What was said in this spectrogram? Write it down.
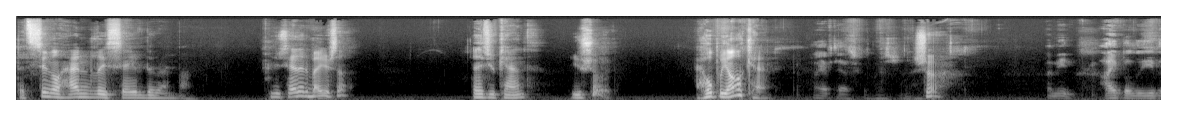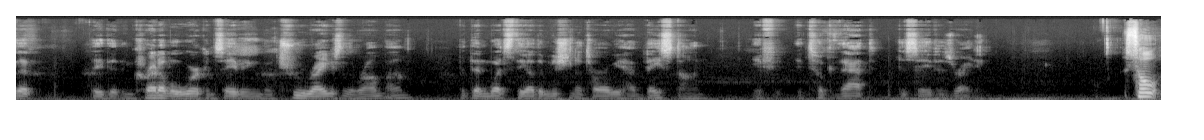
that single handedly saved the Rambam? Can you say that about yourself? And if you can't, you should. I hope we all can. I have to ask a question. Sure. I mean, I believe that they did incredible work in saving the true writings of the Rambam, but then what's the other Mishnah Torah we have based on if it took that to save his writing? So,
